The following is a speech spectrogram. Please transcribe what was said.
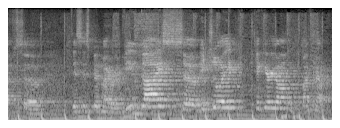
stuff. So this has been my review, guys. So enjoy. Take care, y'all. Bye for now.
